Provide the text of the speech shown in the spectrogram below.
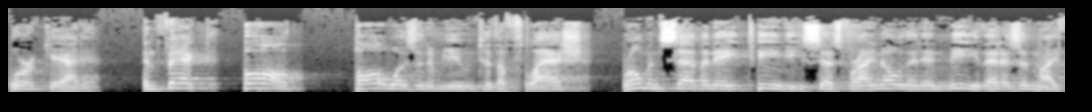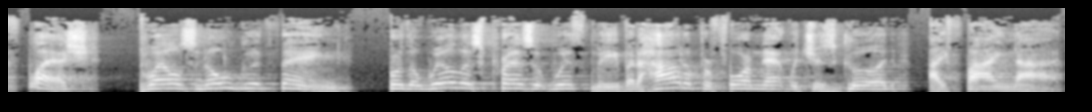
work at it. In fact, Paul, Paul wasn't immune to the flesh. Romans 7 18, he says, For I know that in me, that is in my flesh, dwells no good thing. For the will is present with me, but how to perform that which is good, I find not.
